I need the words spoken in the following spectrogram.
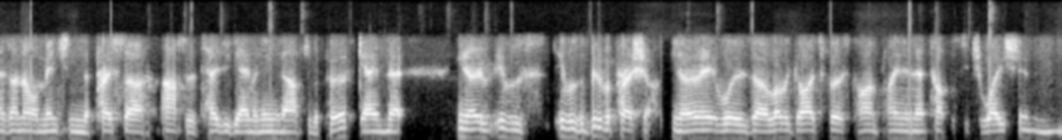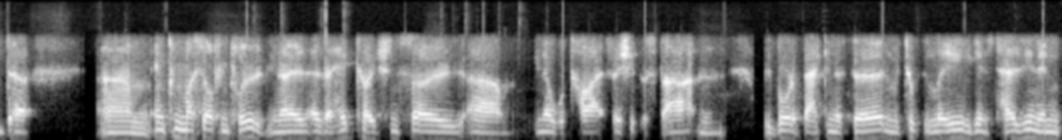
as I know I mentioned in the presser after the Tassie game and even after the Perth game, that you know it was it was a bit of a pressure. You know, it was a lot of guys' first time playing in that type of situation, and uh, um, and myself included. You know, as a head coach, and so um, you know we're tight, especially at the start, and we brought it back in the third, and we took the lead against Tassie, and then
